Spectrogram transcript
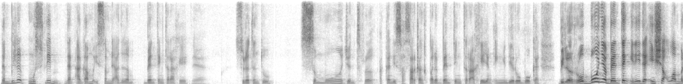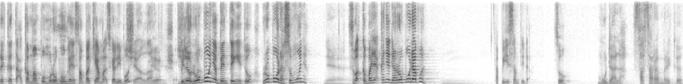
dan bila muslim dan agama Islam ni adalah benteng terakhir Ya. sudah tentu semua jentera akan disasarkan kepada benteng terakhir yang ingin dirobohkan. Bila robohnya benteng ini dan insya-Allah mereka tak akan mampu merobohkannya sampai kiamat sekalipun. InsyaAllah. Ya, insyaAllah. Bila robohnya benteng itu, robohlah semuanya. Ya. Sebab kebanyakannya dah roboh dah pun. Tapi Islam tidak. So, mudahlah sasaran mereka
